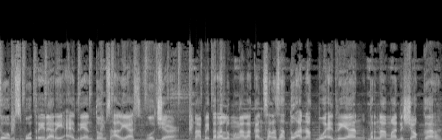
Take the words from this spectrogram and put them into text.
Toombs, putri dari Adrian Toombs alias Vulture. Nah, Peter lalu mengalahkan salah satu anak buah Adrian bernama The Shocker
